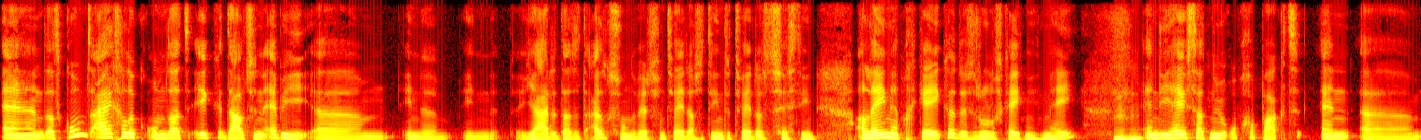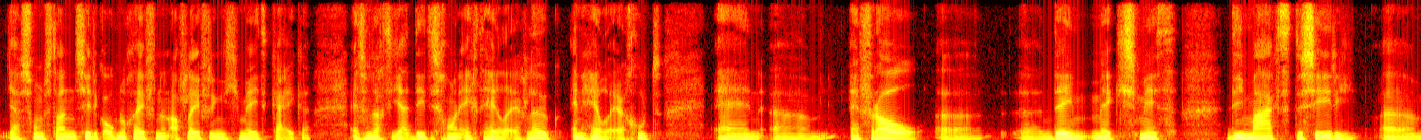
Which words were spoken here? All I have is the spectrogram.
En dat komt eigenlijk omdat ik Downton Abbey ehm, in, de, in de jaren dat het uitgezonden werd, van 2010 tot 2016, alleen heb gekeken. Dus Roelof keek niet mee. Mhm. En die heeft dat nu opgepakt. En ehm, ja, soms dan zit ik ook nog even een afleveringetje mee te kijken. En toen dacht ik, ja, dit is gewoon echt heel erg leuk en heel erg goed. En, ehm, en vooral eh, Dame Maggie Smith, die maakt de serie ehm,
